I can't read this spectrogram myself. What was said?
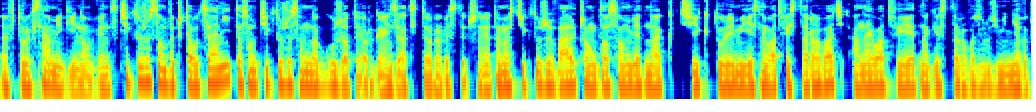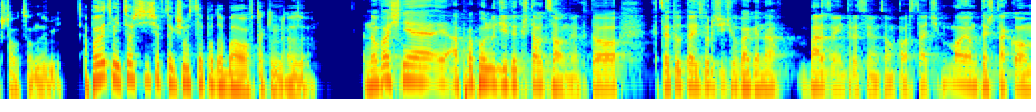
e, w których sami giną. Więc ci, którzy są wykształceni, to są ci, którzy są na górze tej organizacji terrorystycznej. Natomiast ci, którzy walczą, to są jednak ci, którymi jest najłatwiej sterować, a najłatwiej jednak jest sterować ludźmi niewykształconymi. A powiedz mi, coś ci się w tej książce podobało w takim razie? No właśnie, a propos ludzi wykształconych, to chcę tutaj zwrócić uwagę na bardzo interesującą postać. Moją też taką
